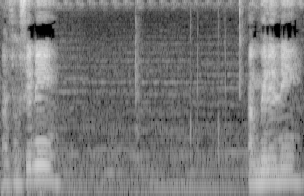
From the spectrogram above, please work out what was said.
Masuk sini. Ambil ini.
